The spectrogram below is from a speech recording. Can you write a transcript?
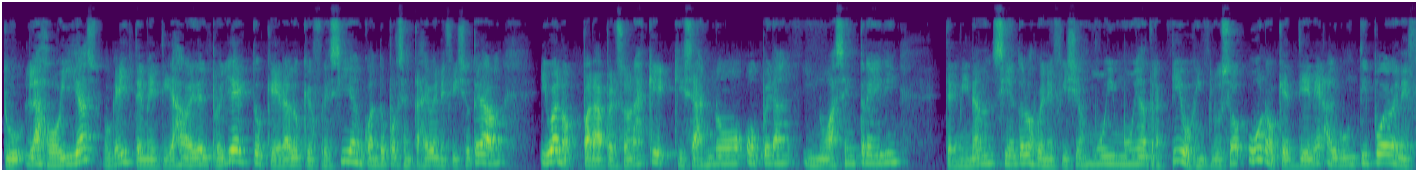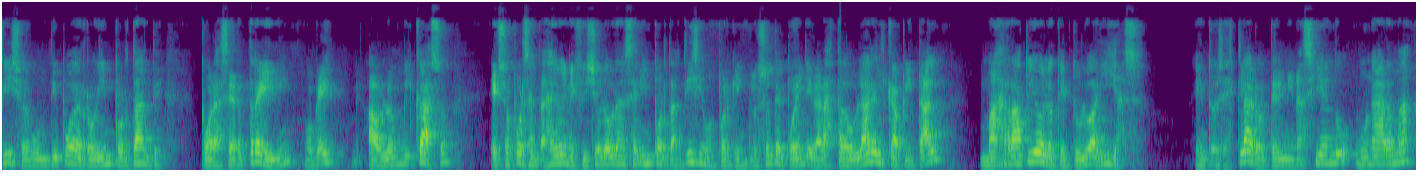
tú las oías, ¿ok? Te metías a ver el proyecto, qué era lo que ofrecían, cuánto porcentaje de beneficio te daban. Y bueno, para personas que quizás no operan y no hacen trading, terminan siendo los beneficios muy, muy atractivos. Incluso uno que tiene algún tipo de beneficio, algún tipo de ROI importante por hacer trading, ¿ok? Hablo en mi caso, esos porcentajes de beneficio logran ser importantísimos porque incluso te pueden llegar hasta doblar el capital más rápido de lo que tú lo harías. Entonces, claro, termina siendo un arma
